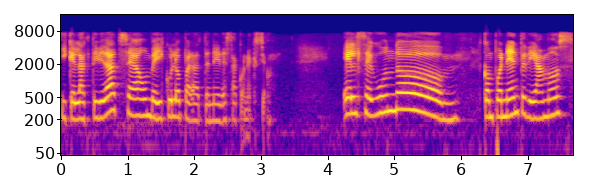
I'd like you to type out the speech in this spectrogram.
y que la actividad sea un vehículo para tener esa conexión. El segundo componente, digamos,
